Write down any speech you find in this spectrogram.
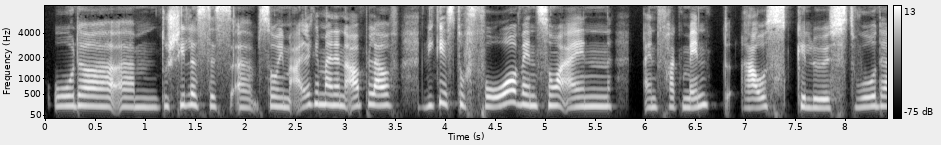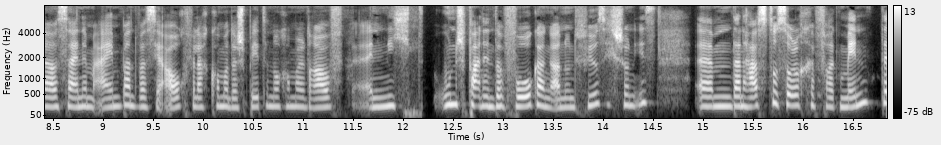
oder ähm, du schilderst es äh, so im allgemeinen Ablauf. Wie gehst du vor, wenn so ein, ein Fragment rausgelöst wurde aus einem Einband, was ja auch, vielleicht kommen wir da später noch einmal drauf, ein nicht unspannender Vorgang an und für sich schon ist. Ähm, dann hast du solche Fragmente.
